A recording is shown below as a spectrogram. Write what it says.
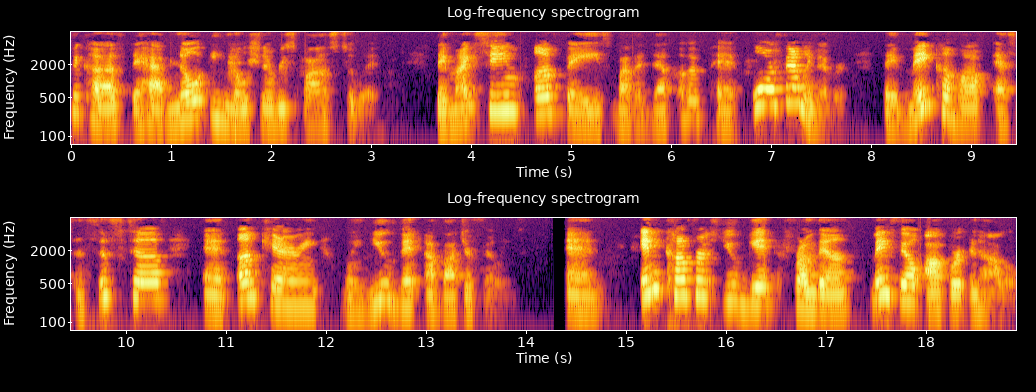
Because they have no emotional response to it. They might seem unfazed by the death of a pet or family member. They may come off as insensitive and uncaring when you vent about your feelings. And any comfort you get from them may feel awkward and hollow.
